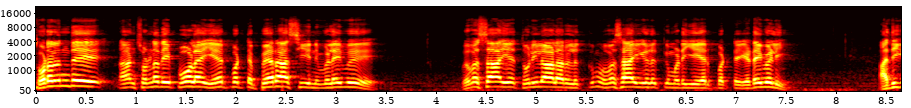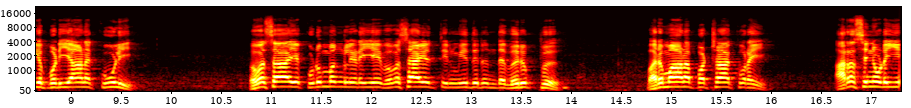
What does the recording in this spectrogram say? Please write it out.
தொடர்ந்து நான் சொன்னதைப் போல ஏற்பட்ட பேராசியின் விளைவு விவசாய தொழிலாளர்களுக்கும் விவசாயிகளுக்கும் இடையே ஏற்பட்ட இடைவெளி அதிகப்படியான கூலி விவசாய குடும்பங்களிடையே விவசாயத்தின் மீது இருந்த வெறுப்பு வருமான பற்றாக்குறை அரசினுடைய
